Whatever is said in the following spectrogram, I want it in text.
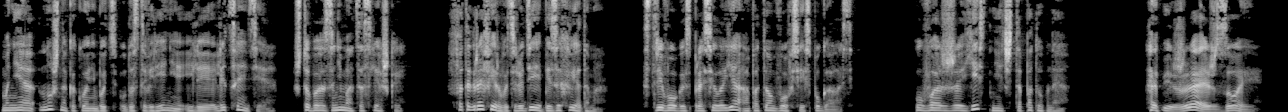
Мне нужно какое-нибудь удостоверение или лицензия, чтобы заниматься слежкой. Фотографировать людей без их ведома. С тревогой спросила я, а потом вовсе испугалась. «У вас же есть нечто подобное?» «Обижаешь, Зои!»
